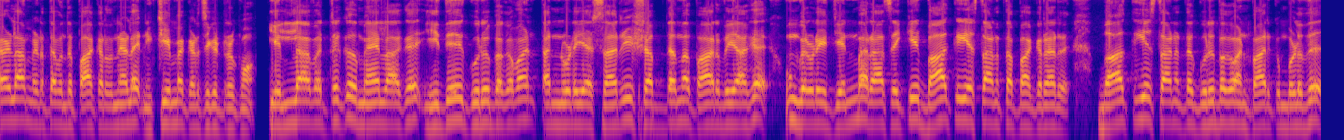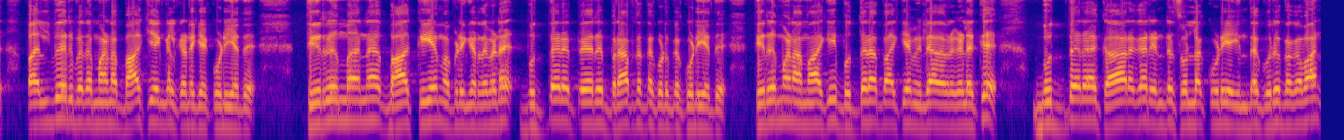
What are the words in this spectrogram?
ஏழாம் இடத்தை வந்து பார்க்கறதுனால நிச்சயமாக கிடைச்சிக்கிட்டு இருக்கும். எல்லாவற்றுக்கும் மேலாக இதே குரு பகவான் தன்னுடைய சரி சப்தம பார்வையாக உங்களுடைய ஜென்ம ராசிக்கு பாக்கிய ஸ்தானத்தை பார்க்குறாரு. பாக்கிய ஸ்தானத்தை குரு பகவான் பார்க்கும் பொழுது பல்வேறு விதமான பாக்கியங்கள் கிடைக்கக்கூடியது. திருமண பாக்கியம் அப்படிங்கிறத விட புத்தர பேர் பிராப்தத்தை கொடுக்கக்கூடியது. திருமணமாகி புத்தர பாக்கியம் இல்லாதவர்களுக்கு புத்தர காரகர் என்று சொல்லக்கூடிய இந்த குரு பகவான்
